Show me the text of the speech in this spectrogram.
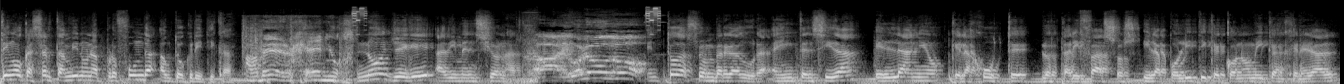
Tengo que hacer también una profunda autocrítica. A ver, genio. No llegué a dimensionar. ¡Dale, boludo! En toda su envergadura e intensidad, el daño que el ajuste, los tarifazos y la política económica en general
